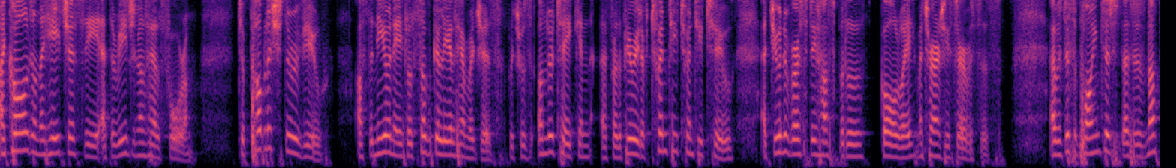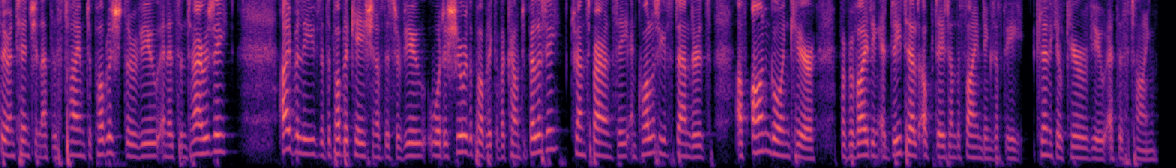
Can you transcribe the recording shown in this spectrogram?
I called on the HSE at the Regional Health Forum to publish the review of the neonatal subgaleal hemorrhages, which was undertaken uh, for the period of 2022 at University Hospital Galway Maternity Services. I was disappointed that it is not their intention at this time to publish the review in its entirety. I believe that the publication of this review would assure the public of accountability, transparency, and quality of standards of ongoing care by providing a detailed update on the findings of the clinical care review at this time.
